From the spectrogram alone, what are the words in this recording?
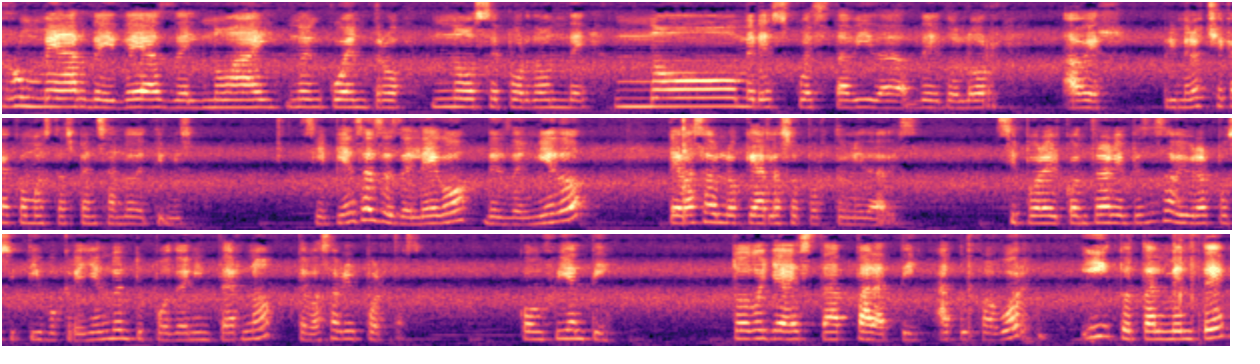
rumear de ideas del no hay, no encuentro, no sé por dónde, no merezco esta vida de dolor. A ver, primero checa cómo estás pensando de ti mismo. Si piensas desde el ego, desde el miedo, te vas a bloquear las oportunidades. Si por el contrario empiezas a vibrar positivo creyendo en tu poder interno, te vas a abrir puertas. Confía en ti. Todo ya está para ti, a tu favor y totalmente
